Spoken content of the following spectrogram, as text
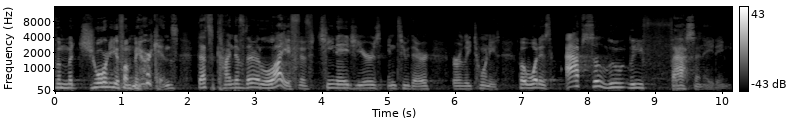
the majority of Americans, that's kind of their life of teenage years into their early 20s. But what is absolutely fascinating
